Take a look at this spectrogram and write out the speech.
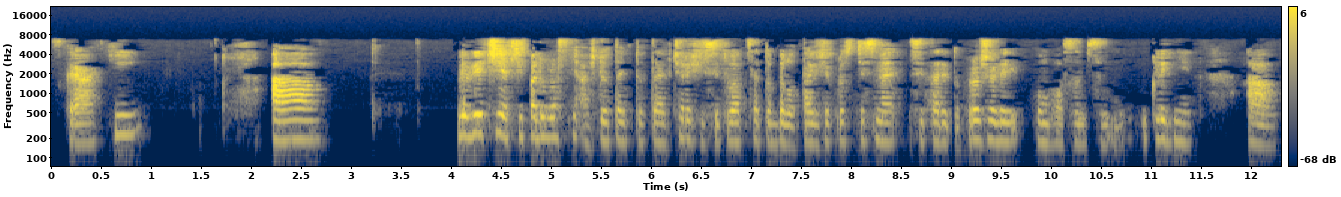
zkrátí. A ve většině případů vlastně až do teď, do té včerejší situace, to bylo tak, že prostě jsme si tady to prožili, pomohla jsem se mu uklidnit a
